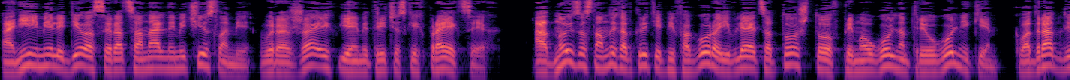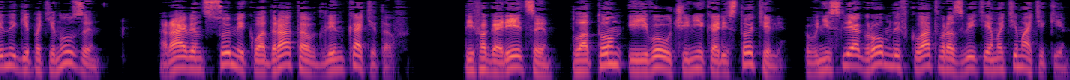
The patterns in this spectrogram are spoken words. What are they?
Они имели дело с иррациональными числами, выражая их в геометрических проекциях. Одно из основных открытий Пифагора является то, что в прямоугольном треугольнике квадрат длины гипотенузы равен сумме квадратов длин катетов. Пифагорейцы, Платон и его ученик Аристотель внесли огромный вклад в развитие математики,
